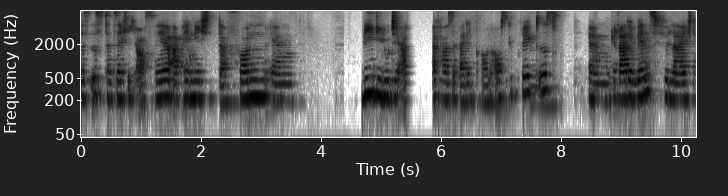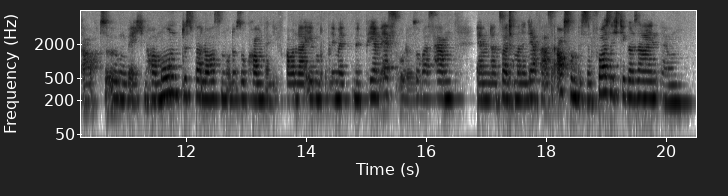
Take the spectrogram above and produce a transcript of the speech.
das ist tatsächlich auch sehr abhängig davon, ähm, wie die Lutealphase bei den Frauen ausgeprägt ist. Ähm, gerade wenn es vielleicht auch zu irgendwelchen Hormondysbalancen oder so kommt, wenn die Frauen da eben Probleme mit PMS oder sowas haben, ähm, dann sollte man in der Phase auch so ein bisschen vorsichtiger sein ähm,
